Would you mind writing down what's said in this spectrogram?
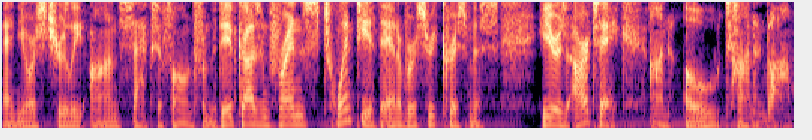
and yours truly on saxophone. From the Dave Koz and Friends 20th anniversary Christmas, here's our take on O Tannenbaum.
